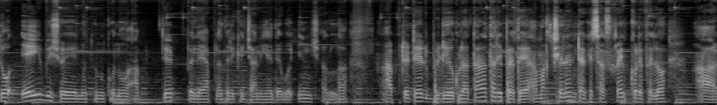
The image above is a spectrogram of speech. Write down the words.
তো এই বিষয়ে নতুন কোনো আপডেট পেলে আপনাদেরকে জানিয়ে দেব ইনশাল্লাহ আপডেটের ভিডিওগুলো তাড়াতাড়ি পেতে আমার চ্যানেলটাকে সাবস্ক্রাইব করে ফেলো আর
